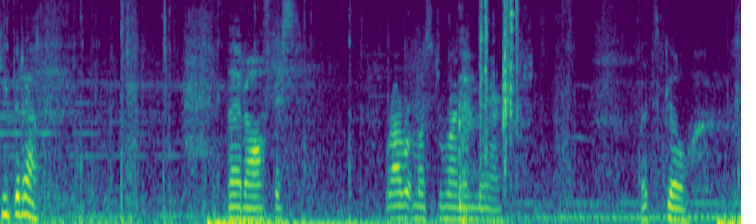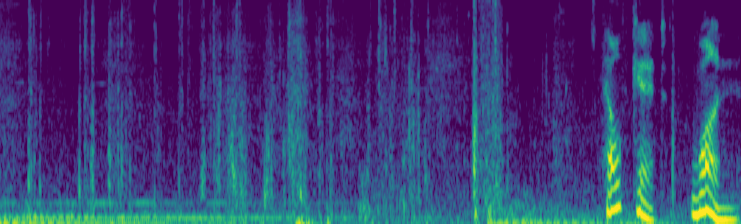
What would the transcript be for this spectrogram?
Keep it up. That office. Robert must have run in there. Let's go. Health kit 1.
